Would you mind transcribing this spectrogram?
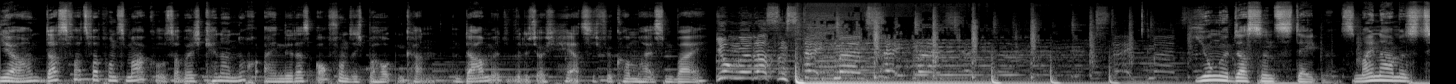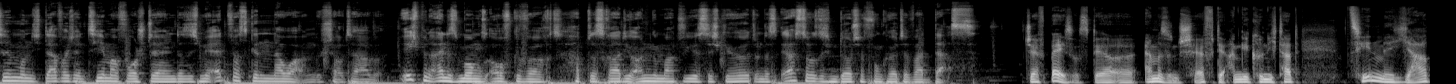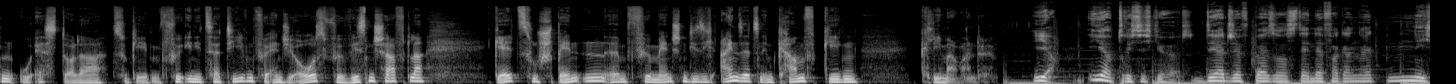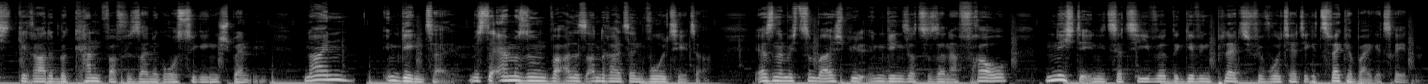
Ja, das war zwar Prinz Markus, aber ich kenne noch einen, der das auch von sich behaupten kann. Und damit will ich euch herzlich willkommen heißen bei Junge, das sind Statements. Statements. Junge, das sind Statements. Mein Name ist Tim und ich darf euch ein Thema vorstellen, das ich mir etwas genauer angeschaut habe. Ich bin eines Morgens aufgewacht, hab das Radio angemacht, wie es sich gehört, und das erste, was ich im Deutschlandfunk hörte, war das. Jeff Bezos, der äh, Amazon-Chef, der angekündigt hat, 10 Milliarden US-Dollar zu geben für Initiativen, für NGOs, für Wissenschaftler, Geld zu spenden äh, für Menschen, die sich einsetzen im Kampf gegen Klimawandel. Ja, ihr habt richtig gehört. Der Jeff Bezos, der in der Vergangenheit nicht gerade bekannt war für seine großzügigen Spenden. Nein, im Gegenteil. Mr. Amazon war alles andere als ein Wohltäter. Er ist nämlich zum Beispiel im Gegensatz zu seiner Frau nicht der Initiative The Giving Pledge für wohltätige Zwecke beigetreten.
